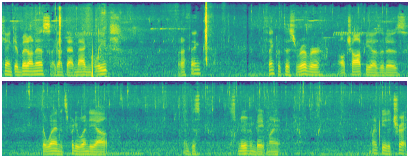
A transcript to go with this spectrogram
Can't get bit on this. I got that magma leech. But I think, I think with this river, all choppy as it is, the wind, it's pretty windy out. I think this, this moving bait might, might be the trick.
